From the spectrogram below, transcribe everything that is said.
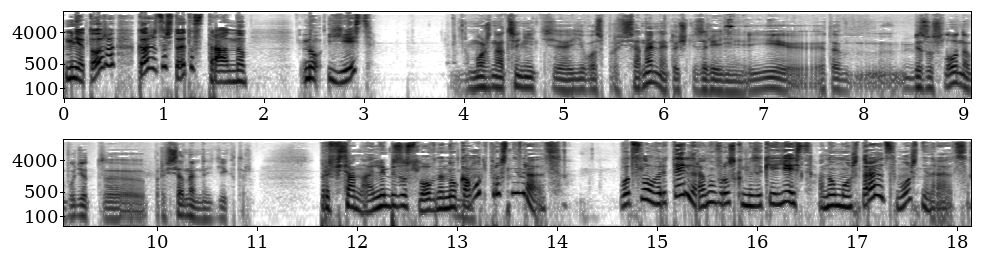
Мне тоже кажется, что это странно. Но есть. Можно оценить э, его с профессиональной точки зрения, и это, безусловно, будет э, профессиональный диктор. Профессионально, безусловно, но Да. кому-то просто не нравится. Вот слово ритейлер, оно в русском языке есть. Оно может нравиться, может не нравиться.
